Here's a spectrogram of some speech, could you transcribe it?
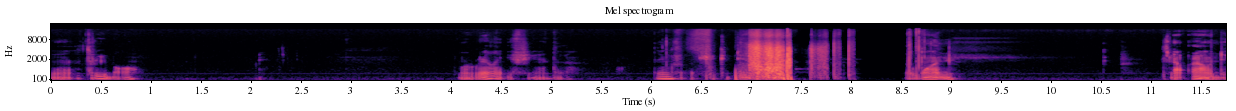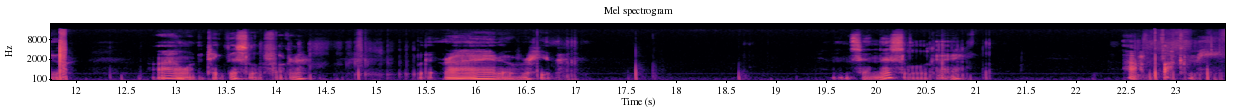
Yeah, the three ball. Well, really, if she had the thing for it, she could do the one. It's not what I want to do. I want to take this little fucker, put it right over here, send this little guy Ah, fuck me.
